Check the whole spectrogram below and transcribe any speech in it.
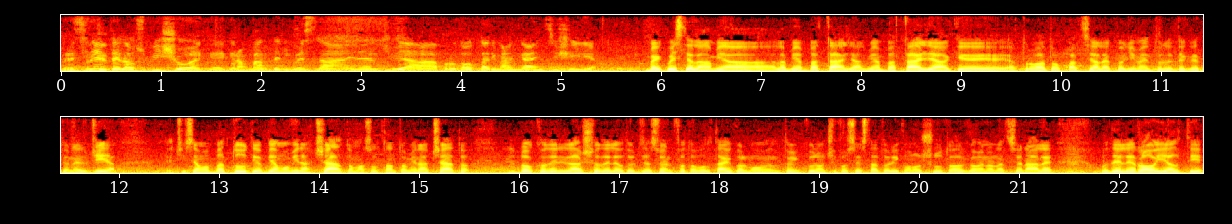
Presidente, l'auspicio è che gran parte di questa energia prodotta rimanga in Sicilia. Beh, questa è la mia, la mia battaglia, la mia battaglia che ha trovato parziale accoglimento nel decreto energia. Eh, ci siamo battuti, abbiamo minacciato, ma soltanto minacciato, il blocco del rilascio delle autorizzazioni del fotovoltaico nel momento in cui non ci fosse stato riconosciuto dal governo nazionale delle royalty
